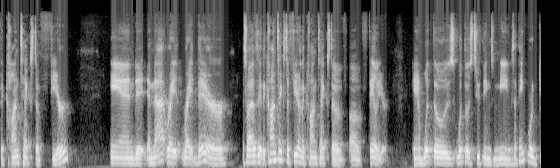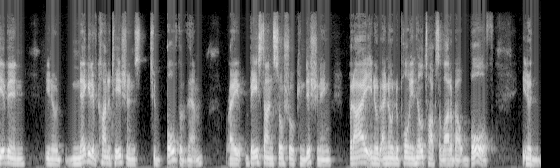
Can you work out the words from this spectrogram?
the context of fear. And it, and that right right there so i would say the context of fear and the context of of failure and what those what those two things mean. Because i think we're given you know negative connotations to both of them right based on social conditioning. But i you know i know napoleon hill talks a lot about both you know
